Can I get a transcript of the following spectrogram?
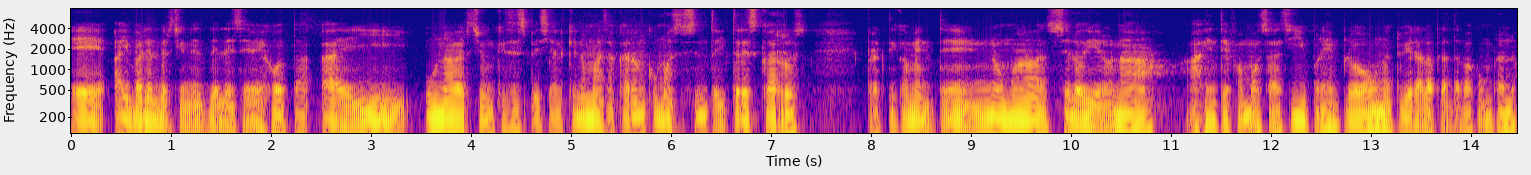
Eh, hay varias versiones del SBJ. Hay una versión que es especial que nomás sacaron como 63 carros prácticamente no más se lo dieron a, gente famosa. Si por ejemplo uno tuviera la plata para comprarlo,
